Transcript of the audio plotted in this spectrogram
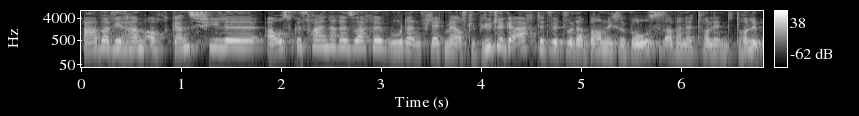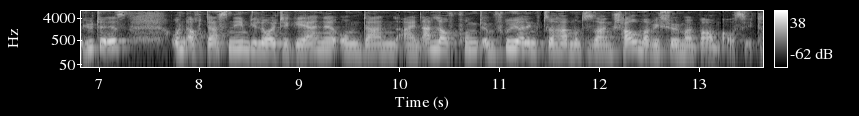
Aber wir haben auch ganz viele ausgefallenere Sachen, wo dann vielleicht mehr auf die Blüte geachtet wird, wo der Baum nicht so groß ist, aber eine tolle, eine tolle Blüte ist. Und auch das nehmen die Leute gerne, um dann einen Anlaufpunkt im Frühjahr zu haben und zu sagen, schau mal, wie schön mein Baum aussieht.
